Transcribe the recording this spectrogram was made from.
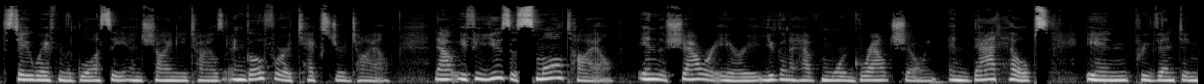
Stay away from the glossy and shiny tiles and go for a textured tile. Now, if you use a small tile in the shower area, you're going to have more grout showing, and that helps in preventing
